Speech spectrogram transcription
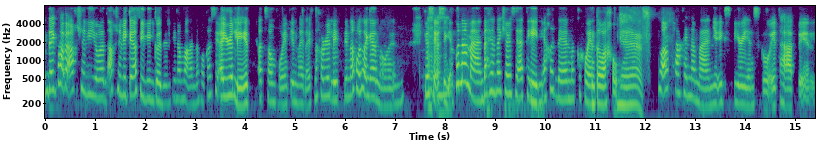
Hindi, para actually yun. Actually, kaya feeling ko din, tinamaan ako. Kasi I relate at some point in my life. Nakarelate din ako sa ganon. Kasi, Mm-mm. sige, ako naman, dahil nag-share si Ate Amy, ako din, magkukwento ako. Yes. So, ang sa akin naman, yung experience ko, it happened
